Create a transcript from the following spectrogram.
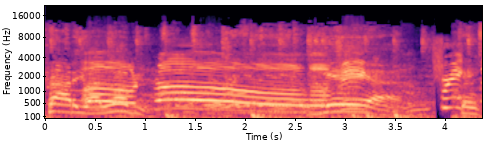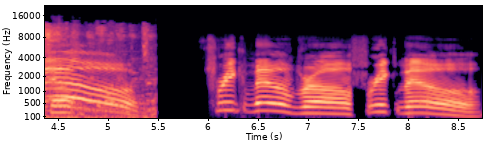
Proud of you. I love you. oh no! Yeah. Freak King son. Freak Mill, bro. Freak Mill.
